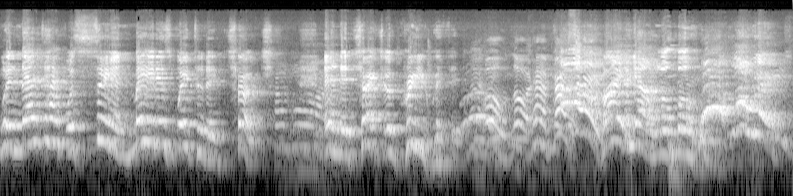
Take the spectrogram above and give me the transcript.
When that type of sin made its way to the church, and the church agreed with it. Oh, Lord have mercy. Right now, Lumbo. Glory.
